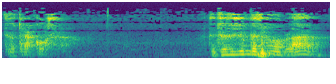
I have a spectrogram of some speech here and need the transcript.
que otra cosa. Entonces yo empezaba a hablar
